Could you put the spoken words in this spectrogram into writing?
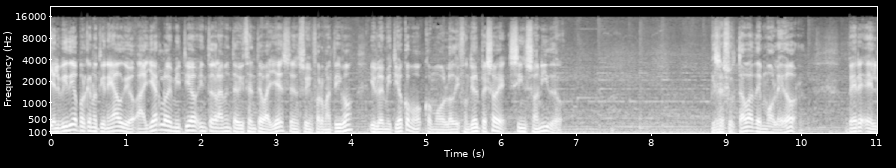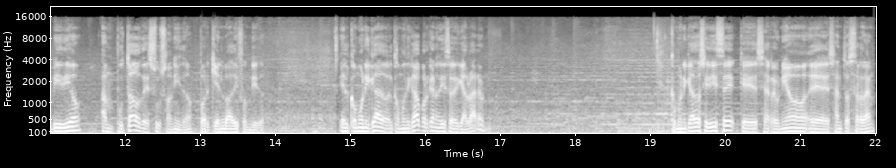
Y el vídeo porque no tiene audio. Ayer lo emitió íntegramente Vicente Vallés en su informativo y lo emitió como, como lo difundió el PSOE, sin sonido. Y resultaba demoledor ver el vídeo amputado de su sonido por quien lo ha difundido. El comunicado, el comunicado, ¿por qué no dice de qué hablaron? comunicado sí dice que se reunió eh, Santos Cerdán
